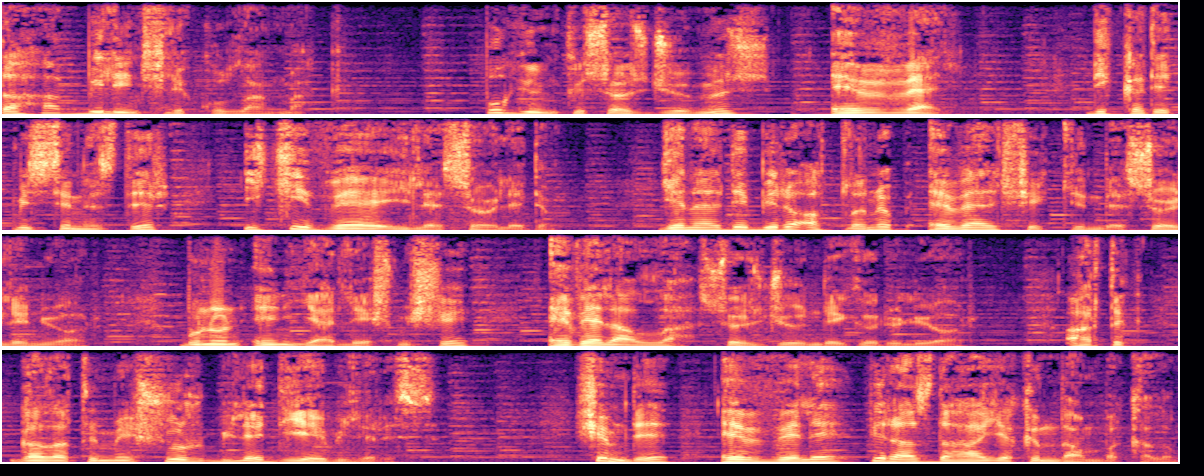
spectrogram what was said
daha bilinçli kullanmak. Bugünkü sözcüğümüz evvel. Dikkat etmişsinizdir, iki V ile söyledim. Genelde biri atlanıp evvel şeklinde söyleniyor. Bunun en yerleşmişi evelallah sözcüğünde görülüyor. Artık Galatı meşhur bile diyebiliriz. Şimdi evvele biraz daha yakından bakalım.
